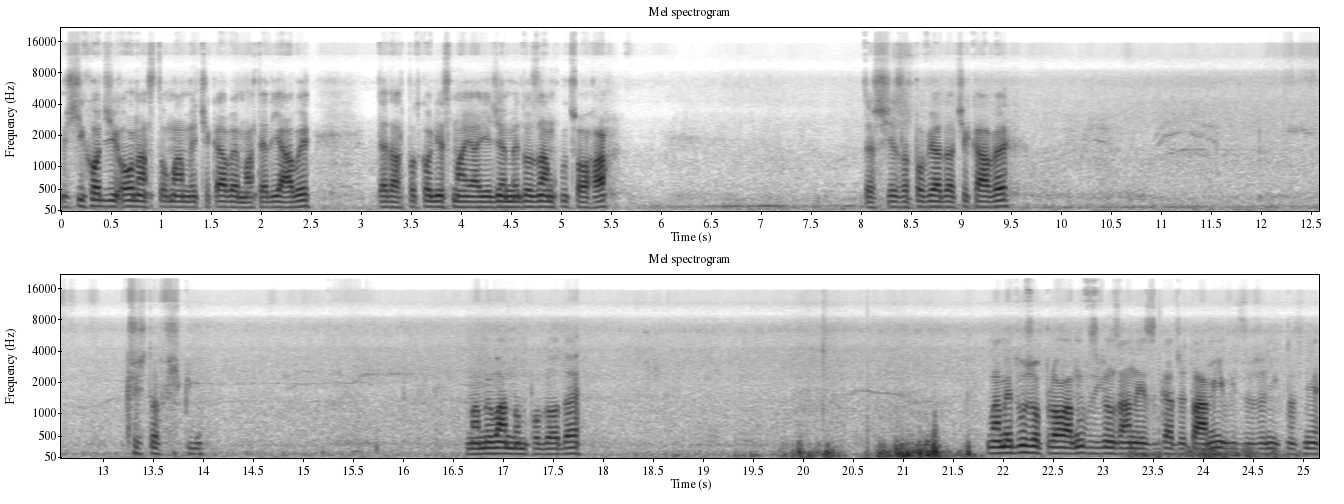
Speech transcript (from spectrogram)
Jeśli chodzi o nas, to mamy ciekawe materiały. Teraz pod koniec maja jedziemy do Zamku Czocha. Też się zapowiada ciekawy. Krzysztof śpi. Mamy ładną pogodę. Mamy dużo planów związanych z gadżetami. Widzę, że nikt nas nie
